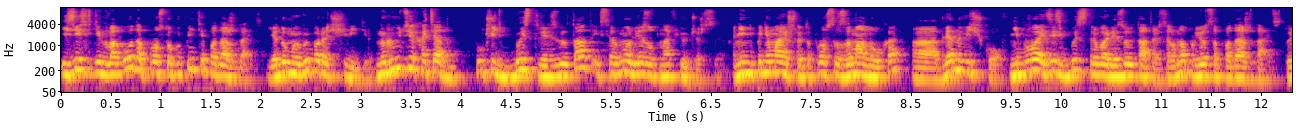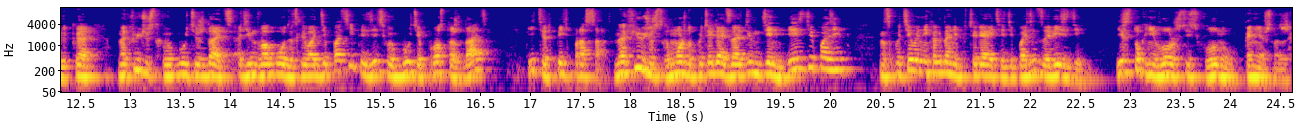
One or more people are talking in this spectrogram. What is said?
и здесь 1-2 года просто купить и подождать. Я думаю, выбор очевиден. Но люди хотят получить быстрый результат и все равно лезут на фьючерсы. Они не понимают, что это просто замануха а, для новичков. Не бывает здесь быстрого результата, все равно придется подождать. Только на фьючерсах вы будете ждать 1-2 года сливать депозиты, здесь вы будете просто ждать и терпеть просад. На фьючерсах можно потерять за один день весь депозит, на споте вы никогда не потеряете депозит за весь день. Если только не вложитесь в Луну, конечно же.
